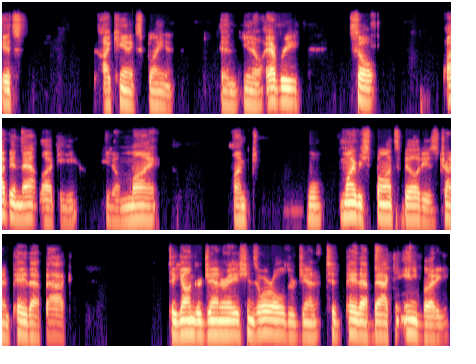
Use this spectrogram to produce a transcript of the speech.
it's I can't explain it. And, you know, every, so I've been that lucky, you know, my, I'm, well, my responsibility is to try and pay that back to younger generations or older gen to pay that back to anybody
